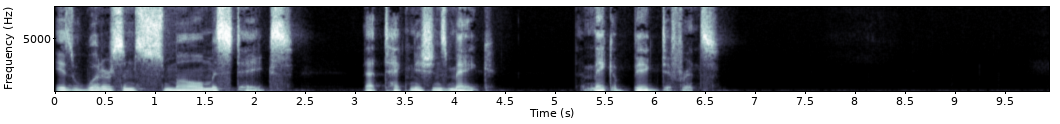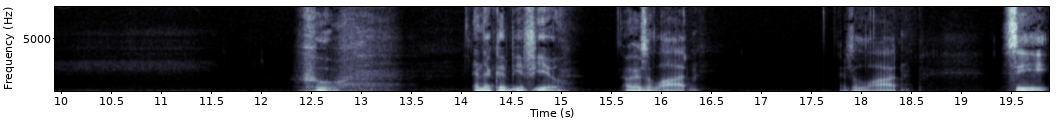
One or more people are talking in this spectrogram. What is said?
is what are some small mistakes that technicians make that make a big difference? Whew. And there could be a few. Oh, there's a lot. There's a lot. See,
